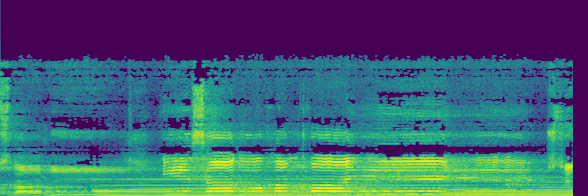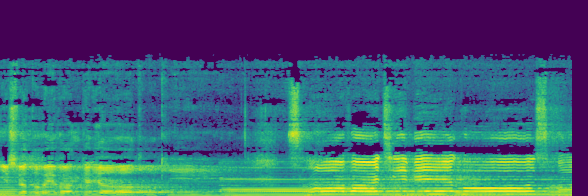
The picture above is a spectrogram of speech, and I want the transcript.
с вами. и со духом Твоим. Чтение Святого Евангелия от Луки. Слава Тебе, Господи!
